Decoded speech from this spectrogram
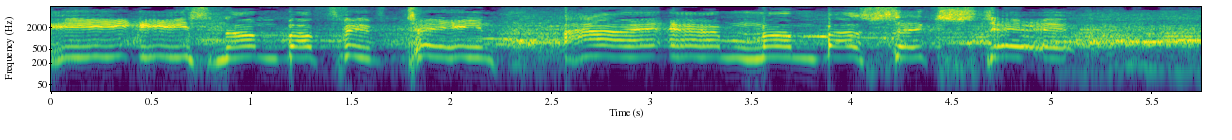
He is number 15. I am number 60.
